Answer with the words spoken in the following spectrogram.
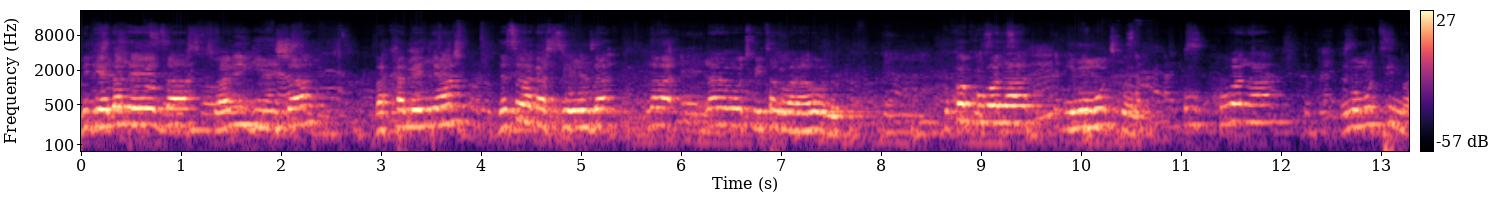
bigenda neza turabigisha bakamenya ndetse bagasunza n'abo twita ngo barabona. Kuko kubona ni mu mutwe. Kubona ni mu mutima.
